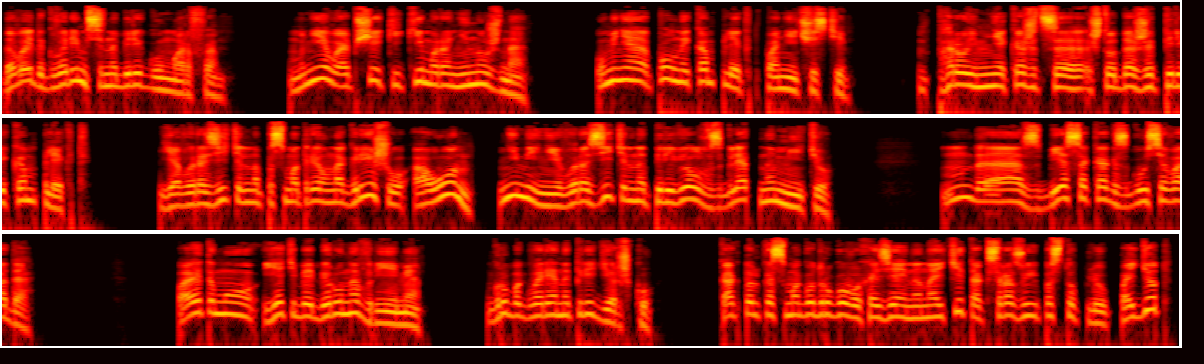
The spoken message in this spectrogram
Давай договоримся на берегу, Марфа. Мне вообще кикимора не нужна. У меня полный комплект по нечисти. Порой мне кажется, что даже перекомплект. Я выразительно посмотрел на Гришу, а он не менее выразительно перевел взгляд на Митю. Да, с беса как с гуся вода. Поэтому я тебя беру на время, грубо говоря, на передержку. Как только смогу другого хозяина найти, так сразу и поступлю. Пойдет?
